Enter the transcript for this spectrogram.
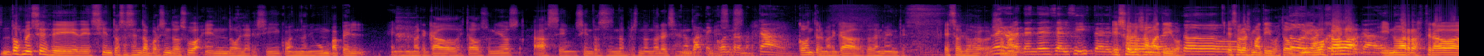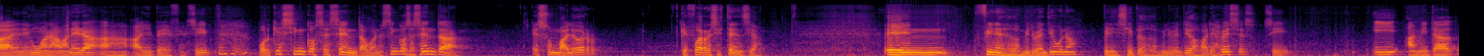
dos meses de, de 160% de suba en dólares, ¿sí? Cuando ningún papel en el mercado de Estados Unidos hace un 160% en dólares en Aparte, dos contra meses. el mercado. Contra el mercado, totalmente. Eso es lo No era llama- una tendencia alcista. Eso es lo llamativo. todo- Eso es lo llamativo. Estados Unidos bajaba y no arrastraba de ninguna manera a, IPF. ¿sí? ¿Por qué 560? Bueno, 560 es un valor que fue resistencia. En fines de 2021, principios de 2022 varias veces, ¿sí? Y a mitad,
